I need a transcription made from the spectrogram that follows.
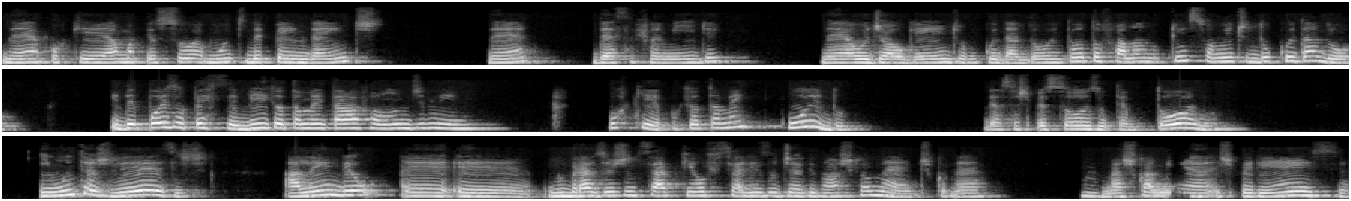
né, porque é uma pessoa muito dependente, né, dessa família, né, ou de alguém, de um cuidador. Então, eu estou falando principalmente do cuidador. E depois eu percebi que eu também estava falando de mim. Por quê? Porque eu também cuido dessas pessoas o tempo todo E muitas vezes, além de eu, é, é, no Brasil a gente sabe quem oficializa o diagnóstico é o médico, né? Mas Uhum. com a minha experiência,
